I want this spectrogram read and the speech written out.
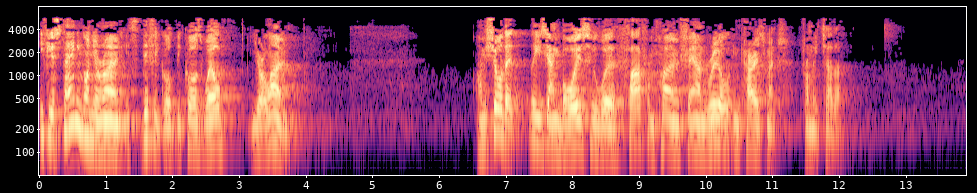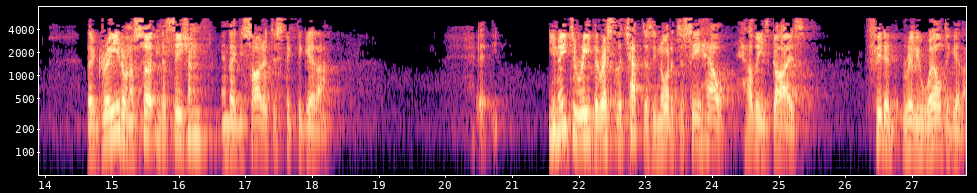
if you're standing on your own, it's difficult because, well, you're alone. I'm sure that these young boys who were far from home found real encouragement from each other. They agreed on a certain decision and they decided to stick together. Eh, you need to read the rest of the chapters in order to see how, how these guys fitted really well together.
